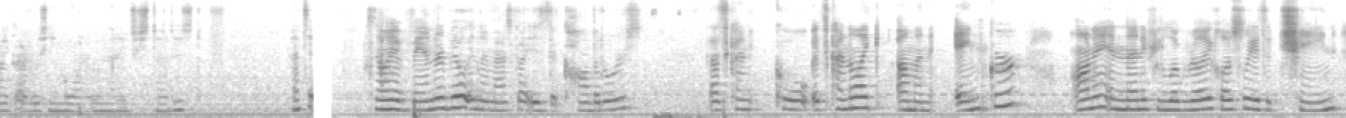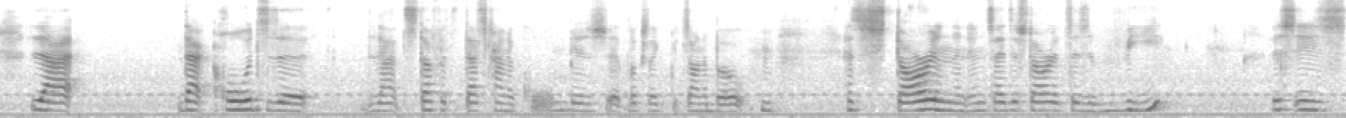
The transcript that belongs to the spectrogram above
like every single one of them that I just noticed. That's it. So now we have Vanderbilt, and their mascot is the Commodores. That's kind of cool. It's kind of like um an anchor on it, and then if you look really closely, it's a chain that that holds the that stuff. It's that's kind of cool because it looks like it's on a boat. it has a star, and then inside the star it says a V. This is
